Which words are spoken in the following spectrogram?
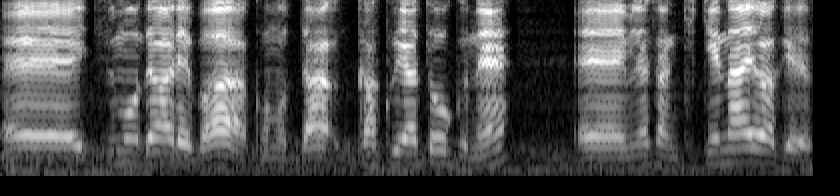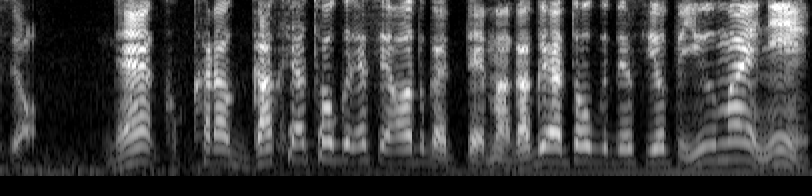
えー、いつもであれば、このだ楽屋トークね、えー、皆さん聞けないわけですよ。ね、こっから楽屋トークですよとか言って、まあ楽屋トークですよって言う前に、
